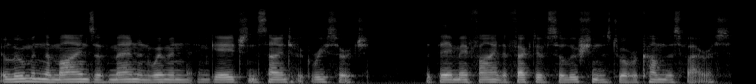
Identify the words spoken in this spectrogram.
illumine the minds of men and women engaged in scientific research that they may find effective solutions to overcome this virus.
